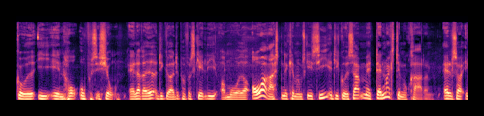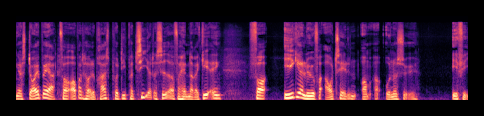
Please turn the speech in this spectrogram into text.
gået i en hård opposition allerede, og de gør det på forskellige områder. Overraskende kan man måske sige, at de er gået sammen med Danmarksdemokraterne, altså Inger Støjberg, for at opretholde pres på de partier, der sidder og forhandler regering, for ikke at løbe fra aftalen om at undersøge FE,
